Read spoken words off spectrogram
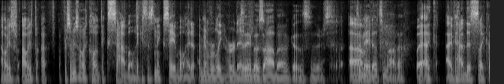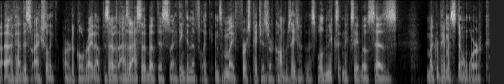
I always, I always, for some reason, I always call it Nick Szabo. I guess it's Nick Szabo. I, have never really heard it. Szabo Zabo goes there's um, tomato tomato. But like, I've had this like I've had this actually like article write up because I was, I was asked about this. I think in the like in some of my first pitches or conversations about this. Well, Nick Nick Szabo says micropayments don't work,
